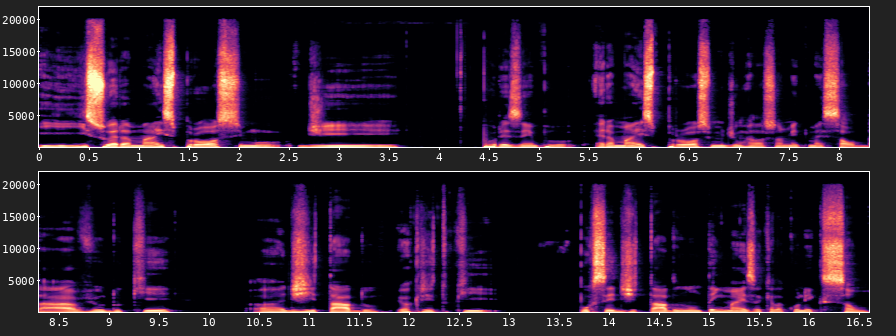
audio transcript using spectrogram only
E isso era mais próximo de, por exemplo, era mais próximo de um relacionamento mais saudável do que uh, digitado. Eu acredito que por ser digitado não tem mais aquela conexão,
